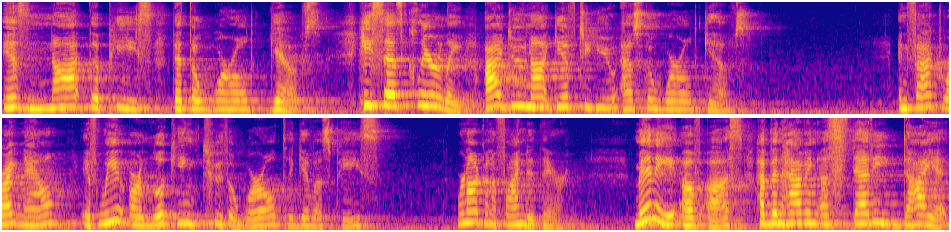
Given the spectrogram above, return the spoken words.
is not the peace that the world gives. He says clearly, I do not give to you as the world gives. In fact, right now, if we are looking to the world to give us peace, we're not going to find it there. Many of us have been having a steady diet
